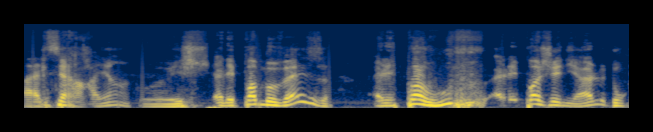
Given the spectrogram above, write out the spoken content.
bah, elle sert à rien. quoi. Et je- elle est pas mauvaise, elle est pas ouf, elle est pas géniale. Donc,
